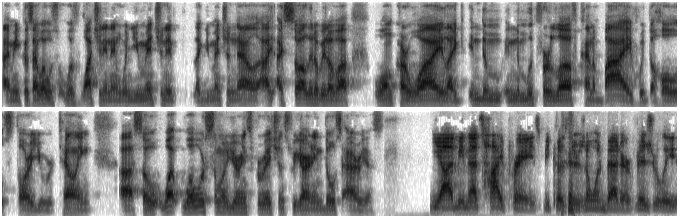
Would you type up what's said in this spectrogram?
I mean, because I was was watching it, and when you mentioned it, like you mentioned now, I, I saw a little bit of a Wong Kar Wai, like in the in the mood for love kind of vibe with the whole story you were telling. Uh, so, what what were some of your inspirations regarding those areas? Yeah, I mean that's high praise because there's no one better visually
